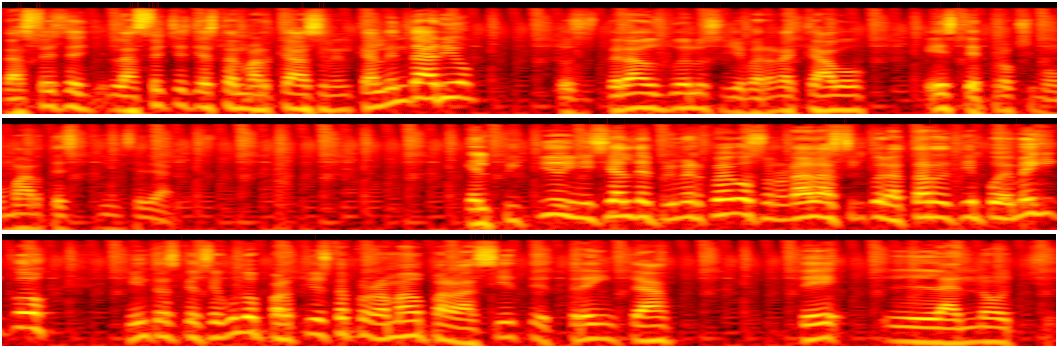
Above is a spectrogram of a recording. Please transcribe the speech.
Las fechas ya están marcadas en el calendario. Los esperados duelos se llevarán a cabo este próximo martes 15 de agosto. El pitido inicial del primer juego sonará a las 5 de la tarde, tiempo de México, mientras que el segundo partido está programado para las 7.30 de la noche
